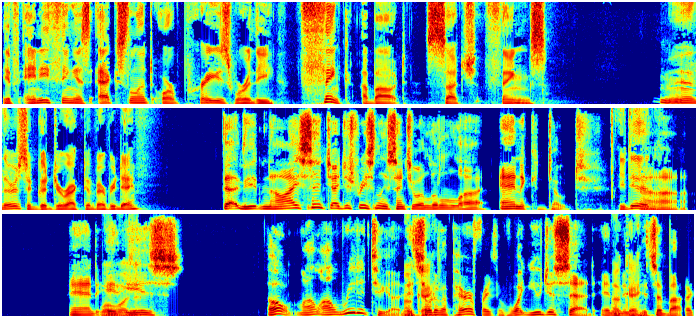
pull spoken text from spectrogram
if anything is excellent or praiseworthy, think about such things. Eh, there's a good directive every day. That, now I sent you. I just recently sent you a little uh, anecdote. You did. Uh, and it was it? is. Oh, well, I'll read it to you. It's sort of a paraphrase of what you just said. And Okay. it's about a,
